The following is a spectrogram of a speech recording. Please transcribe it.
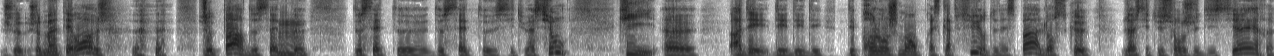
Je, m'interroge, je pars de cette, hmm de cette, euh, de cette situation qui euh, a des, des, des, des, prolongements presque absurdes, n'est-ce pas, lorsque l'institution judiciaire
